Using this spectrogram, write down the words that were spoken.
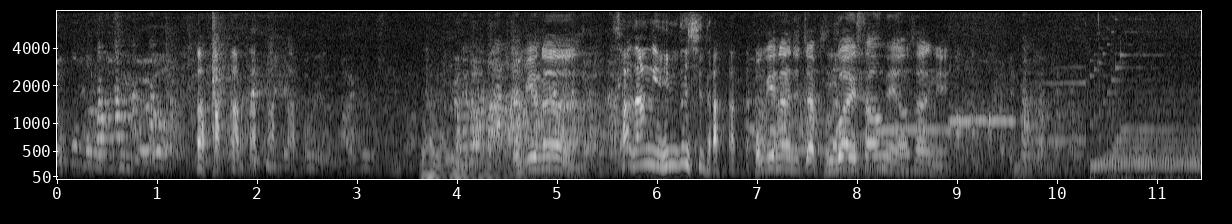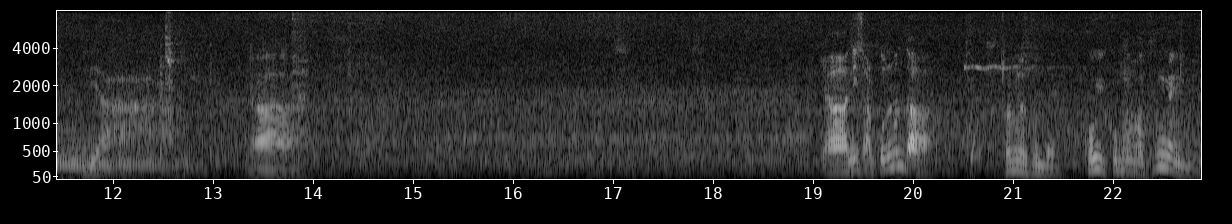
몇번 먹어주시는 거예요? 고기는 사장님 힘드시다. 고기는 진짜 불과의 싸움이에요, 사장님. 이야. 야, 야, 니 잘 굽는다. 전면 선배. 고기 굽는 건 생명입니다.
